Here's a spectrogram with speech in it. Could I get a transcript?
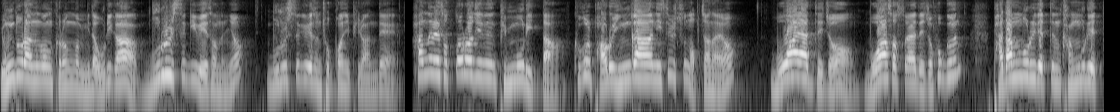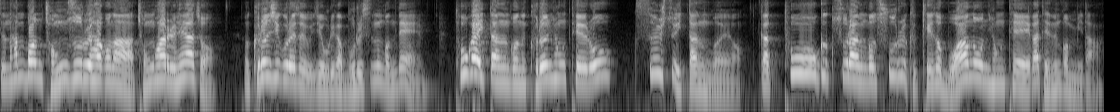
용도라는 건 그런 겁니다. 우리가 물을 쓰기 위해서는요. 물을 쓰기 위해서는 조건이 필요한데 하늘에서 떨어지는 빗물이 있다. 그걸 바로 인간이 쓸 수는 없잖아요. 모아야 되죠. 모아서 써야 되죠. 혹은 바닷물이 됐든 강물이 됐든 한번 정수를 하거나 정화를 해야죠. 그런 식으로 해서 이제 우리가 물을 쓰는 건데 토가 있다는 거는 그런 형태로 쓸 수 있다는 거예요. 그러니까 토극수라는 건 수를 극해서 모아놓은 형태가 되는 겁니다.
